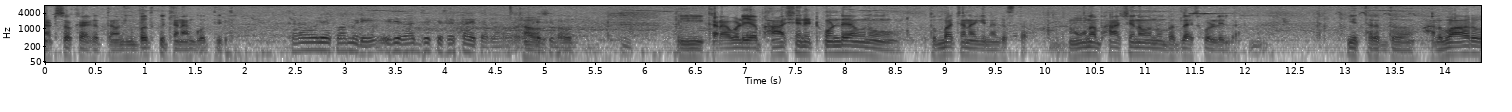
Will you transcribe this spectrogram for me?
ನಟಿಸೋಕ್ಕಾಗುತ್ತೆ ಅವನಿಗೆ ಬದುಕು ಚೆನ್ನಾಗಿ ಗೊತ್ತಿತ್ತು. ಕರಾವಳಿಯ ಕಾಮಿಡಿ ಇಡೀ ರಾಜ್ಯಕ್ಕೆ ಸೆಟ್ ಆಯ್ತಲ್ಲ ಹೌದು ಹೌದು. ಈ ಕರಾವಳಿಯ ಭಾಷೆನಿಟ್ಕೊಂಡೇ ಅವನು ತುಂಬ ಚೆನ್ನಾಗಿ ನಗಿಸ್ತ. ಅವನ ಭಾಷೆನ ಅವನು ಬದಲಾಯಿಸ್ಕೊಳ್ಳಿಲ್ಲ. ಈ ಥರದ್ದು ಹಲವಾರು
